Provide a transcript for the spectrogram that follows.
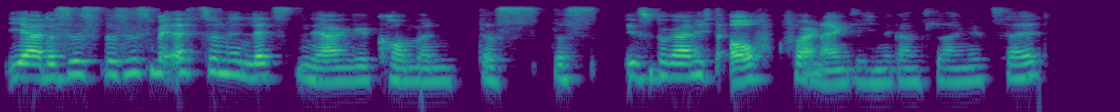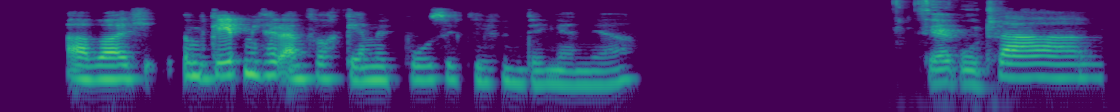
ja, das ist, das ist mir erst so in den letzten Jahren gekommen. Das, das ist mir gar nicht aufgefallen eigentlich eine ganz lange Zeit. Aber ich umgebe mich halt einfach gerne mit positiven Dingen, ja. Sehr gut. Dann,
